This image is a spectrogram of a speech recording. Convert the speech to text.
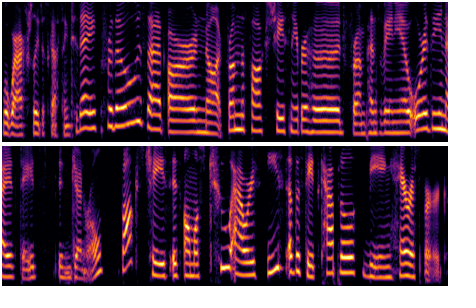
what we're actually discussing today. For those that are not from the Fox Chase neighborhood, from Pennsylvania, or the United States in general, Fox Chase is almost two hours east of the state's capital, being Harrisburg.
